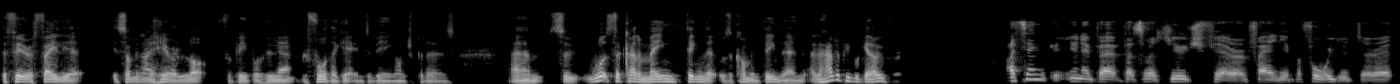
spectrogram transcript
the fear of failure is something I hear a lot for people who, yeah. before they get into being entrepreneurs. Um, so what's the kind of main thing that was a common theme then? And how do people get over it? I think, you know, there, there's a huge fear of failure before you do it.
